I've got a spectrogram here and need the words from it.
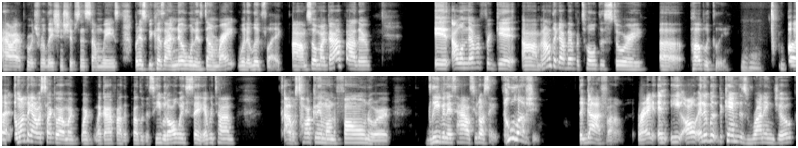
how I approach relationships in some ways, but it's because I know when it's done right what it looks like. Um, so my godfather, it I will never forget. Um, and I don't think I've ever told this story uh, publicly. Mm-hmm. But the one thing I was talking about my, my, my godfather public is he would always say every time I was talking to him on the phone or leaving his house, he'd always say, "Who loves you?" The Godfather, right? And he all and it became this running joke.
